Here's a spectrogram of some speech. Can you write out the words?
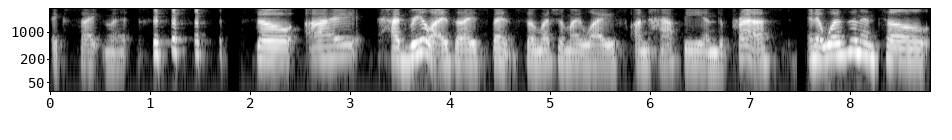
Excitement. So I had realized that I spent so much of my life unhappy and depressed. And it wasn't until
